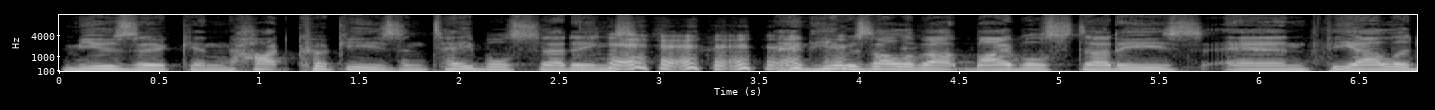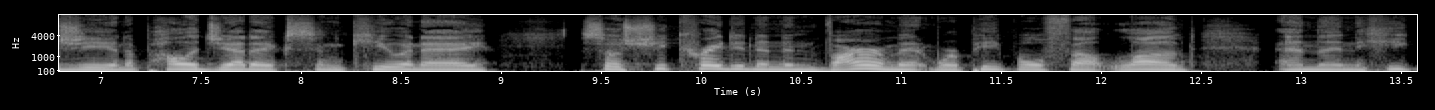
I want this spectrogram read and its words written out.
music and hot cookies and table settings. and he was all about Bible studies and theology and apologetics and Q and A. So she created an environment where people felt loved, and then he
